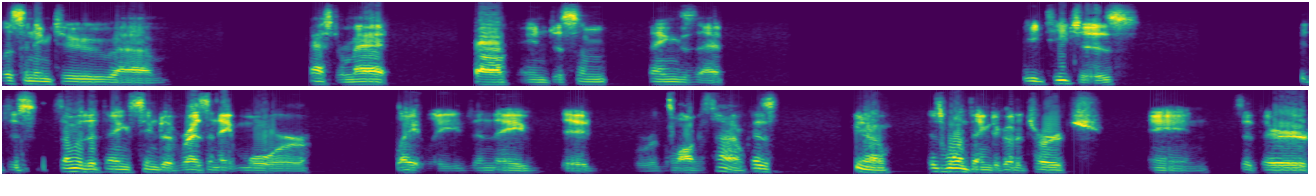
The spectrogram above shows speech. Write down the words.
listening to um, Pastor Matt talk and just some things that he teaches. It just some of the things seem to resonate more lately than they did for the longest time. Because you know, it's one thing to go to church and sit there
